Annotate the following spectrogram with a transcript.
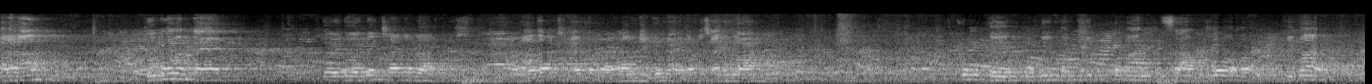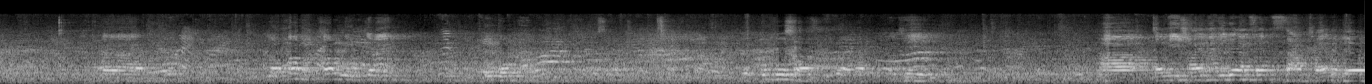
อะไรนะทุบให้มันแตกโดยโดยไม่ใช้กำลังเราต้องใช้สมองเราเด็กรุ่นใหม่เราไม่ใช้กำลังผมเองผมมีความคิดประมาณสามข้อครับคิดว่าเราเข้าเข้าลงใช่ไหมเป็นผมผมผู้สอนดีกว่าครับโอเค จะมีช้อยมาให้เลือกสักสามช้อยเหมือนเดิม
